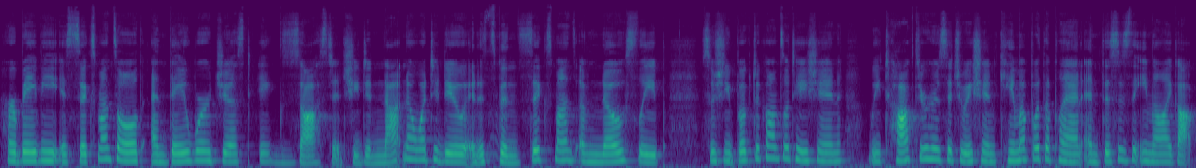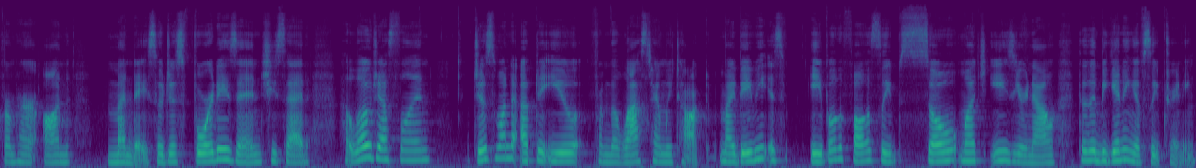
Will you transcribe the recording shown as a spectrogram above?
Her baby is six months old and they were just exhausted. She did not know what to do. And It has been six months of no sleep. So she booked a consultation. We talked through her situation, came up with a plan, and this is the email I got from her on Monday. So just four days in, she said, Hello, Jessalyn. Just wanted to update you from the last time we talked. My baby is able to fall asleep so much easier now than the beginning of sleep training.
